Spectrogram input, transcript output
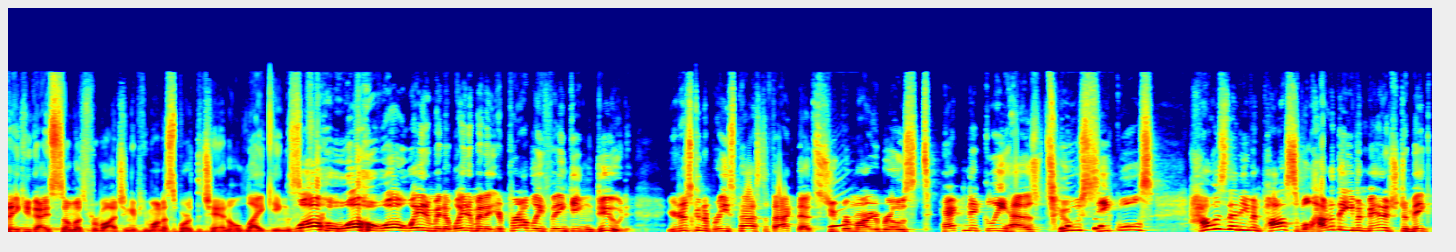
Thank you guys so much for watching. If you want to support the channel, liking. Whoa, whoa, whoa, wait a minute, wait a minute. You're probably thinking, dude, you're just gonna breeze past the fact that Super Mario Bros. technically has two sequels? How is that even possible? How did they even manage to make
